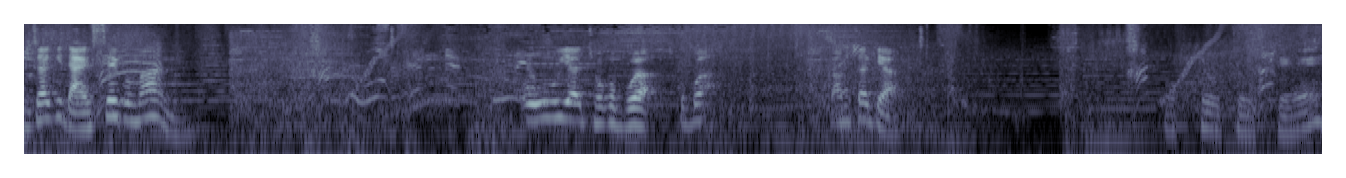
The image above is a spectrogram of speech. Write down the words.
주작이 날쌔구만. 오우야 저거 뭐야? 저거 뭐야? 깜짝이야. 오케이 오케이 오케이.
